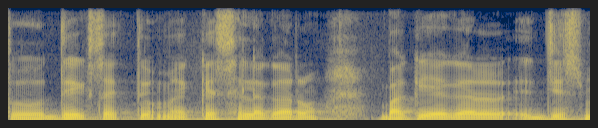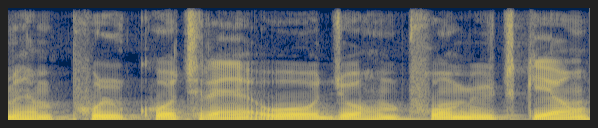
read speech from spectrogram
तो देख सकते हो मैं कैसे लगा रहा हूँ। बाकी अगर जिसमें हम फूल कोच रहे हैं, वो जो हम फोम यूज़ किया हूँ,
